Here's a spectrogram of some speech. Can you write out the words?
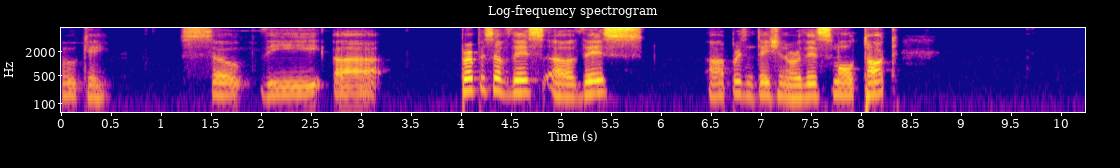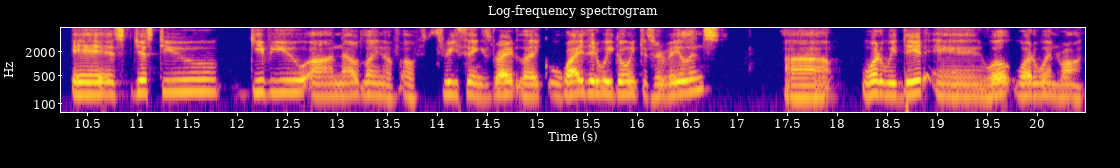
Okay, so the uh, purpose of this of this uh, presentation or this small talk is just to give you an outline of, of three things, right? Like why did we go into surveillance, uh, what we did, and well, what went wrong.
